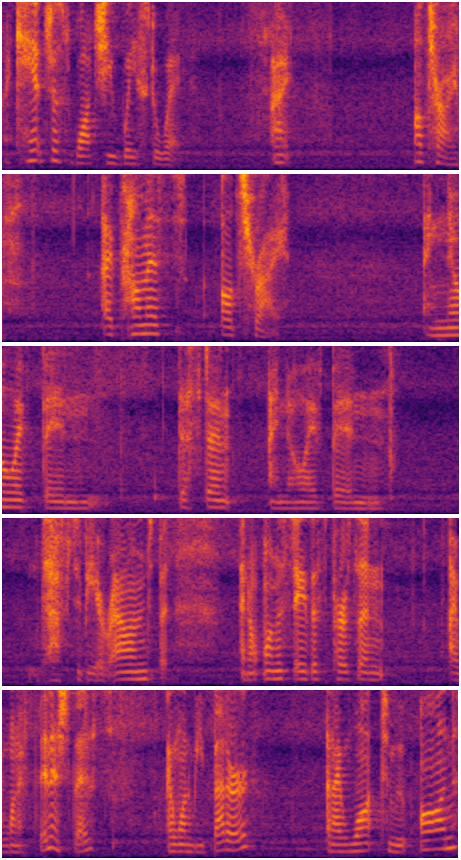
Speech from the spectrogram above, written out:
I can't just watch you waste away. I. I'll try. I promise I'll try. I know I've been distant. I know I've been tough to be around, but I don't want to stay this person. I want to finish this. I want to be better. And I want to move on.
